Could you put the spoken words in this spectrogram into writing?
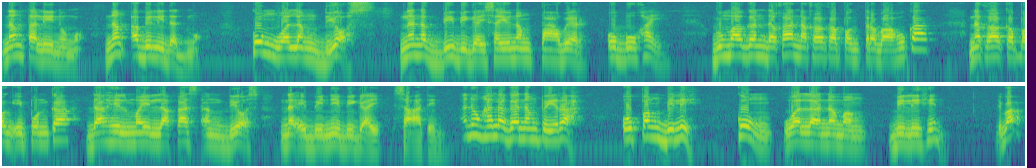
ng talino mo, ng abilidad mo kung walang Diyos na nagbibigay sa iyo ng power o buhay? Gumaganda ka, nakakapagtrabaho ka, nakakapag-ipon ka dahil may lakas ang Diyos na ibinibigay sa atin. Anong halaga ng pera upang bili kung wala namang bilihin? 'Di ba?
